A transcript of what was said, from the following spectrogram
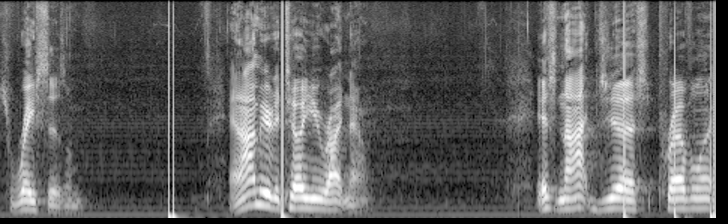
It's racism. And I'm here to tell you right now it's not just prevalent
